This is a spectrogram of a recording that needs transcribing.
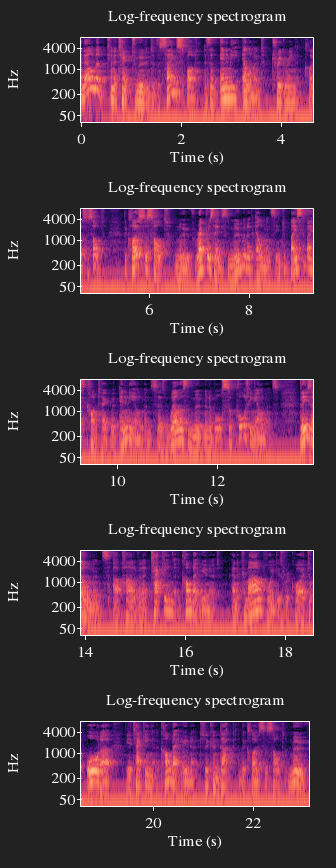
an element can attempt to move into the same spot as an enemy element, triggering close assault. The close assault move represents the movement of elements into base to base contact with enemy elements as well as the movement of all supporting elements. These elements are part of an attacking combat unit, and a command point is required to order the attacking combat unit to conduct the close assault move.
